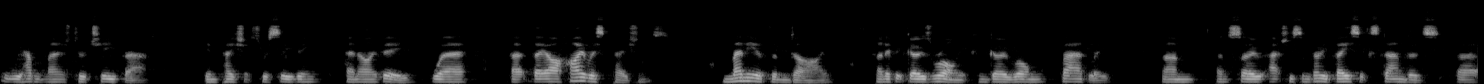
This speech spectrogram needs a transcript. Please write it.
we haven't managed to achieve that in patients receiving NIV, where uh, they are high risk patients. Many of them die, and if it goes wrong, it can go wrong badly. Um, and so, actually, some very basic standards uh,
